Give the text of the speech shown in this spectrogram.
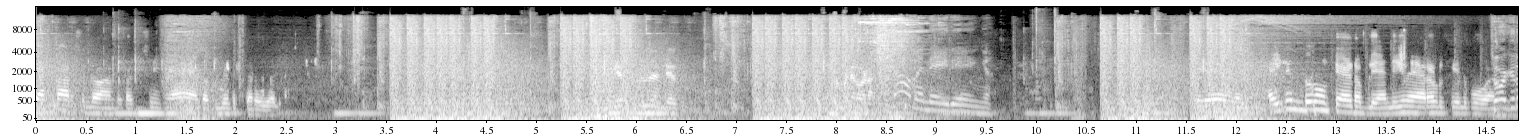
രണ്ടാർച്ചല്ലോ ആണ് ടച്ച് ഞാൻ ഡബിൾ എടുത്തറിയാലോ Dominating. അതിലുണ്ടോ നോക്കിയാ ഡബ്ല്യൂ അല്ലെങ്കിൽ വേറെ എവിടേക്കെങ്കിലും പോവാൻ Target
